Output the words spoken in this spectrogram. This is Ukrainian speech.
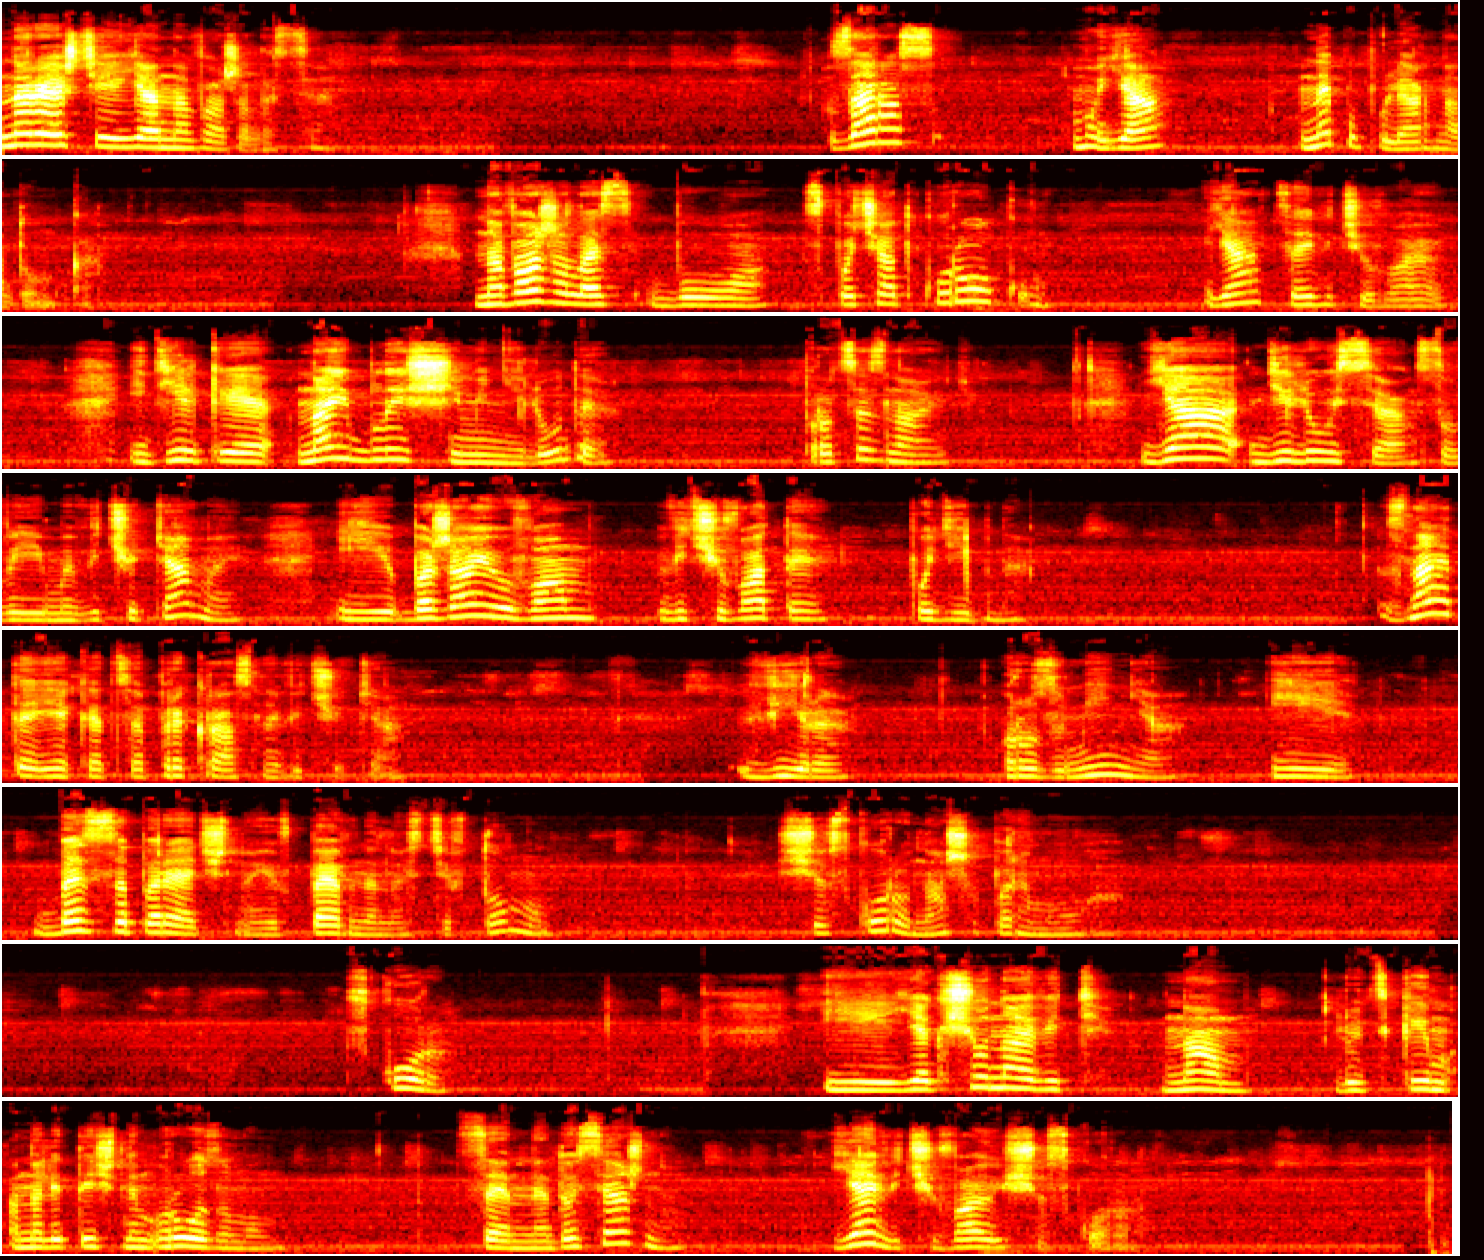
Нарешті я наважилася. Зараз моя непопулярна думка. Наважилась, бо з початку року я це відчуваю. І тільки найближчі мені люди про це знають. Я ділюся своїми відчуттями і бажаю вам відчувати подібне. Знаєте, яке це прекрасне відчуття? Віри, розуміння і беззаперечної впевненості в тому, що скоро наша перемога. Скоро. І якщо навіть нам, людським аналітичним розумом, це недосяжно, я відчуваю, що скоро.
